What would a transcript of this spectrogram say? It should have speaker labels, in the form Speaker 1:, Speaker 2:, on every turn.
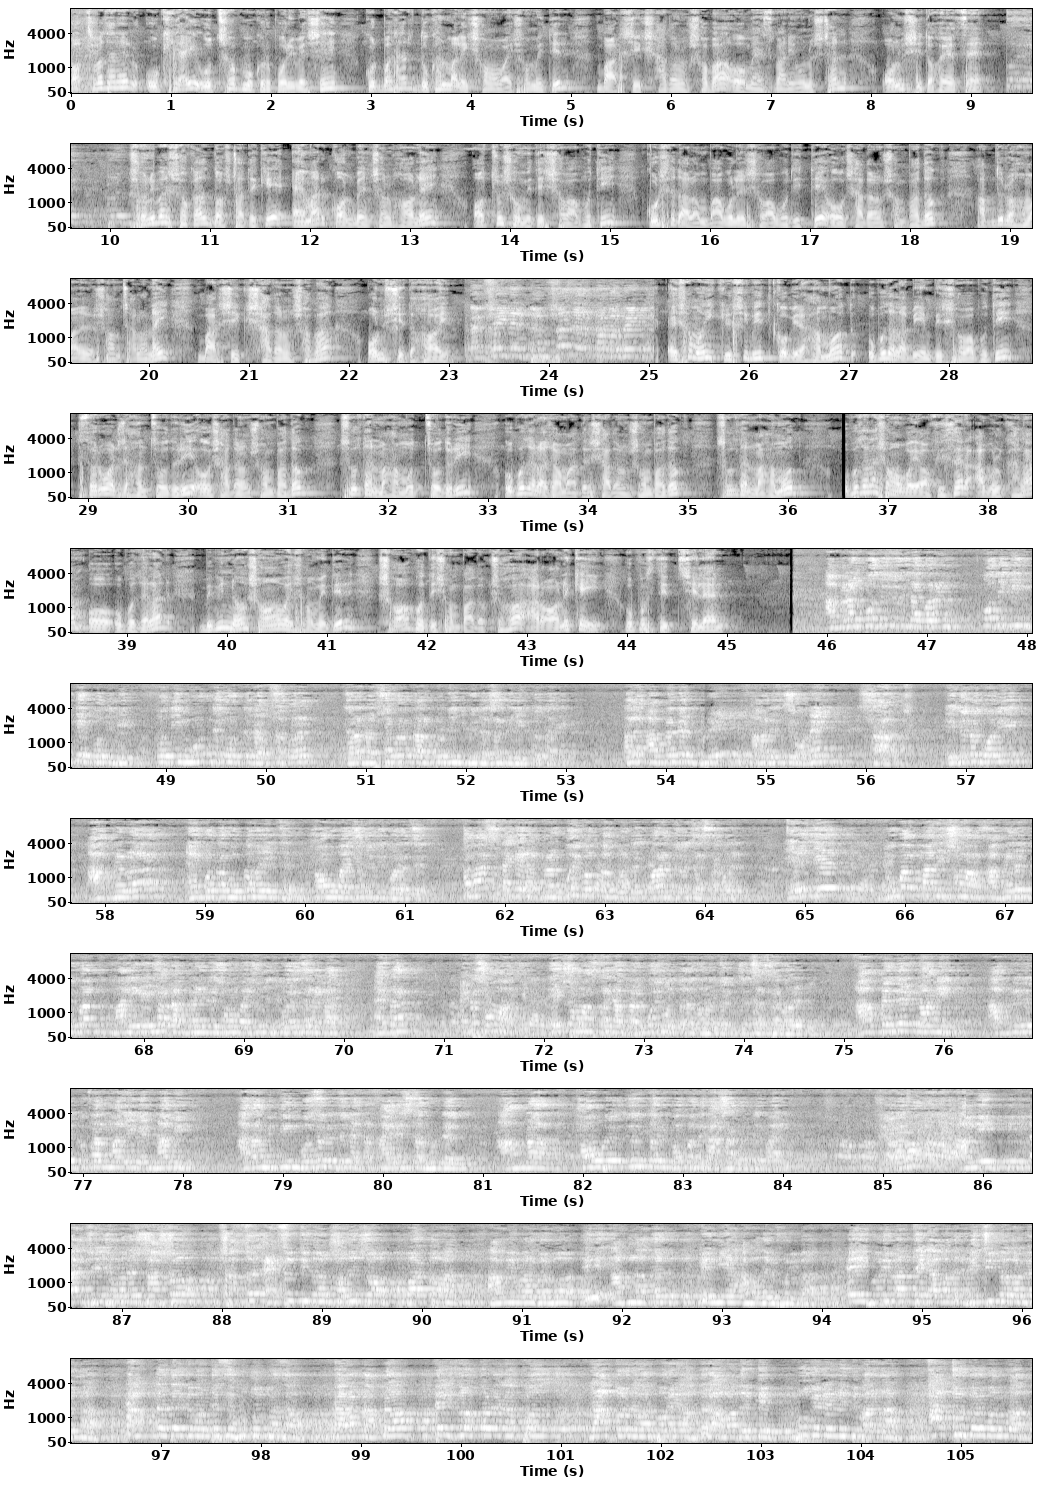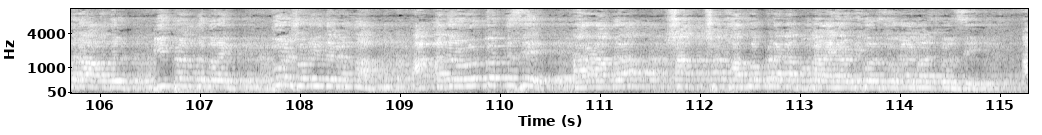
Speaker 1: কক্সবাজারের উখিয়ায় উৎসব মুখর পরিবেশে কুটবাজার দোকান মালিক সমবায় সমিতির বার্ষিক সাধারণ সভা ও মেজবানি অনুষ্ঠান অনুষ্ঠিত হয়েছে। শনিবার সকাল দশটা থেকে এমআর কনভেনশন হলে অত্র সমিতির সভাপতি কুরশেদ আলম বাবুলের সভাপতিত্বে ও সাধারণ সম্পাদক আব্দুর রহমানের সঞ্চালনায় বার্ষিক সাধারণ সভা অনুষ্ঠিত হয়। এ সময় কৃষিবিদ কবির আহমদ, উপজেলা বিএনপির সভাপতি সরোয়ার জাহান চৌধুরী ও সাধারণ সম্পাদক সুলতান মাহমুদ চৌধুরী, উপজেলা জামাতের সাধারণ সম্পাদক সুলতান মাহমুদ, উপজেলা সমবায় অফিসার আবুল কালাম ও উপজেলার বিভিন্ন সমবায় সমিতির সভাপতি সম্পাদক সহ আর অনেকেই উপস্থিত ছিলেন।
Speaker 2: আপনারা প্রতিযোগিতা করেন প্রতিদিনকে প্রতিদিন, প্রতি মুহূর্তে মুহূর্তে ব্যবসা করেন, যারা ব্যবসা করে তারা প্রতিযোগিতার সাথে লিপ্ত থাকে। তাহলে আপনাদের ব্রেন আমাদের চেয়ে অনেক সার এই জন্য বলি, আপনারা একতাবদ্ধ হয়েছেন সমবায় সমিতি করেছেন। সমাজটাকে আপনারা পরিবর্তন করতে, করার জন্য চেষ্টা করেন। এই যে দোকান মালিক সমাজ, আপনাদের দোকান মালিক হিসাবে আপনারা যে সমবায় সমিতি করেছেন, এটা একটা একটা সমাজ। এই সমাজটাকে আপনারা পরিবর্তন করার জন্য চেষ্টা করেন। আপনাদের নামে, আপনাদের দোকান মালিকের নামে আগামী তিন বছরের জন্য একটা ফাইভ স্টার হোটেল আমরা সমবায় অধিদপ্তরের পক্ষ থেকে আশা করতে পারি।
Speaker 3: আমি ব্যবসায়ী সমাজের সাতশো সাতশো একষট্টি জন সদস্য বর্তমান আমি মনে করব, এই আপনাদেরকে নিয়ে আমাদের পরিবার। এই পরিবার থেকে আমাদের বিচ্ছিন্ন করবেন না। আপনাদেরকে বলতেছি হুতুম কথা কারণ আমরা তেইশ লক্ষ টাকা লাভ করে দেওয়ার পরে আপনারা আমাদেরকে বুকে টেনে নিতে পারেন না। হাত জোর করে বলব, আপনারা আমাদের বিভ্রান্ত করে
